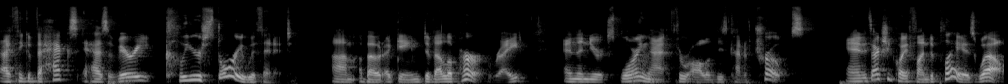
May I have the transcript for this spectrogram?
I think of the Hex, it has a very clear story within it um, about a game developer, right? And then you're exploring that through all of these kind of tropes. And it's actually quite fun to play as well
